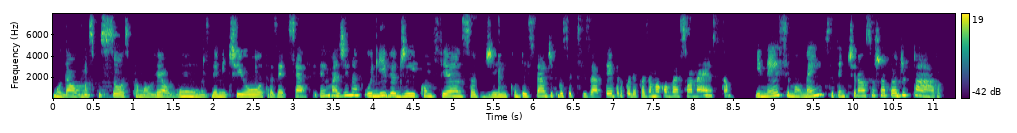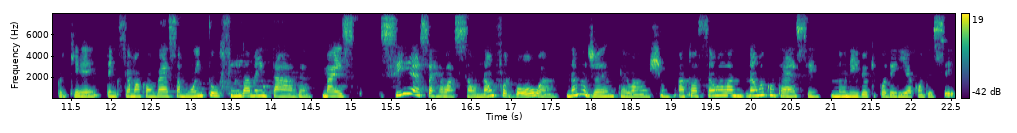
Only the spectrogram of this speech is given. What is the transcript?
mudar algumas pessoas, promover algumas, demitir outras, etc. Então imagina o nível de confiança, de cumplicidade que você precisa ter para poder fazer uma conversa honesta. E nesse momento você tem que tirar o seu chapéu de paro, porque tem que ser uma conversa muito fundamentada. Mas se essa relação não for boa, não adianta, eu acho. A atuação ela não acontece no nível que poderia acontecer.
